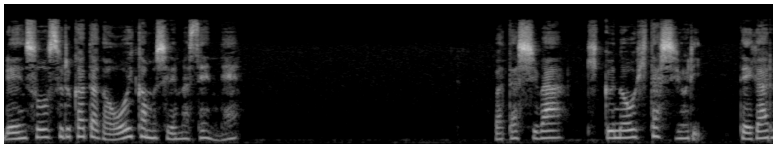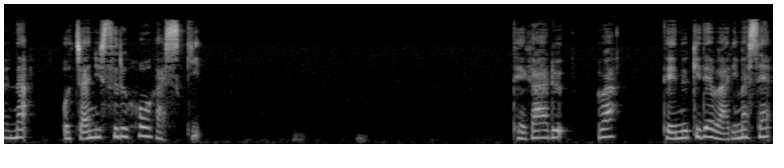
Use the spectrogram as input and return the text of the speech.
連想する方が多いかもしれませんね。私は菊のおひたしより手軽なお茶にする方が好き。手軽は手抜きではありません。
